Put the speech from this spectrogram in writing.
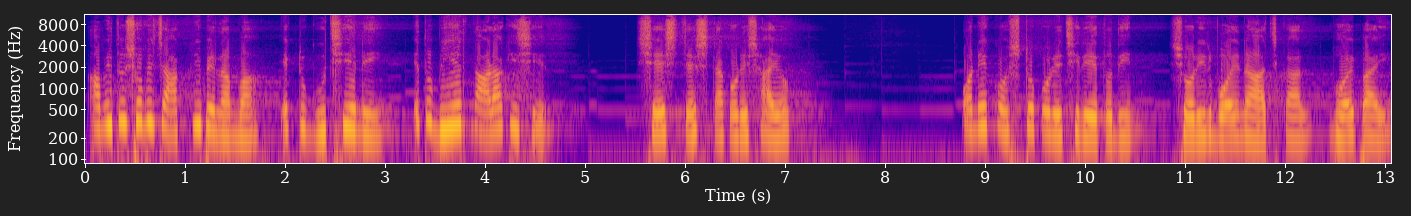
আমি তো সবে চাকরি পেলাম, মা। একটু গুছিয়ে নেই। এ তো বিয়ের তাড়া কিসের? শেষ চেষ্টা করে সায়ক। অনেক কষ্ট করেছি রে এতদিন। শরীর বয় না আজকাল, ভয় পাই।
